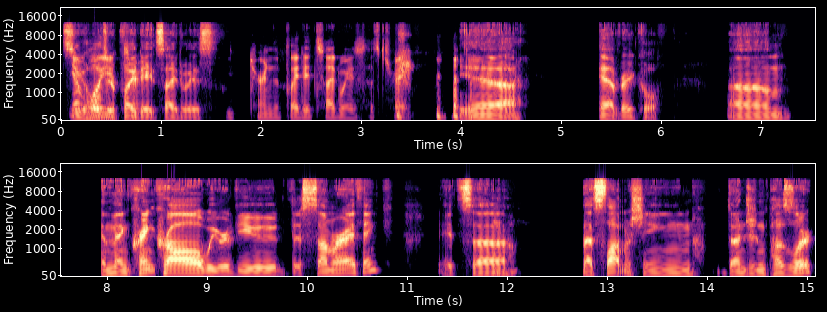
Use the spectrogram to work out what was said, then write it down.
So Yeah, you well, hold your you play turn- date sideways. you turn the playdate sideways. That's right. yeah. Yeah, very cool. Um and then Crank Crawl we reviewed this summer, I think. It's uh Mhm. That slot machine dungeon puzzler.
